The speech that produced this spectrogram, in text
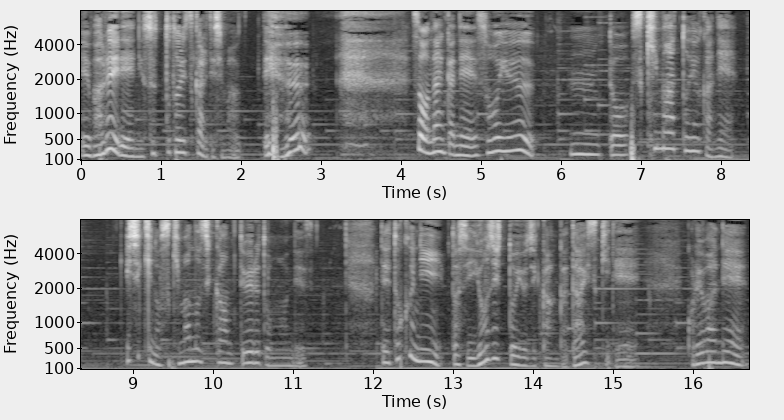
え悪い例にすっと取りつかれてしまうっていう。そうなんかねそういううんと隙間というかね意識の隙間の時間って言えると思うんです。で特に私4時という時間が大好きでこれはね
